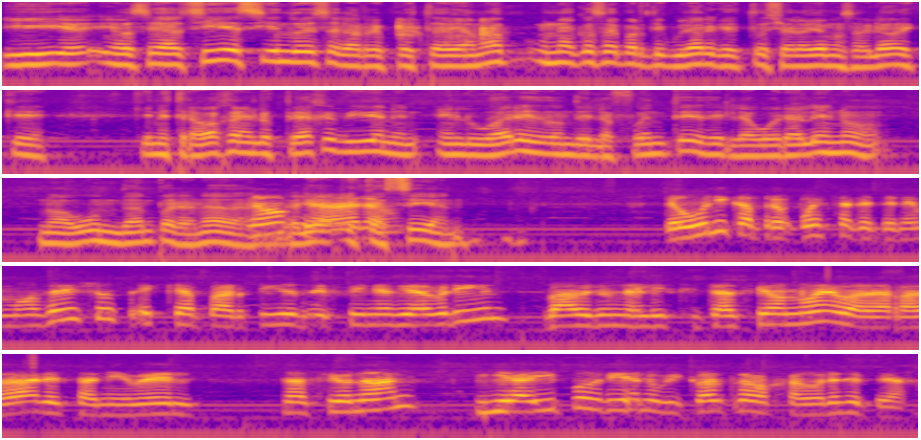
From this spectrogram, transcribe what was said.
Y, y, o sea, sigue siendo esa la respuesta. Y además, una cosa particular que esto ya lo habíamos hablado es que quienes trabajan en los peajes viven en, en lugares donde las fuentes laborales no, no abundan para nada, No, en realidad claro. escasean. La única propuesta que tenemos de ellos es que a partir de fines de abril va a haber una licitación nueva de radares a nivel nacional y ahí podrían ubicar trabajadores de peaje.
